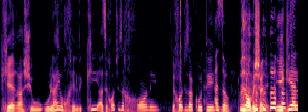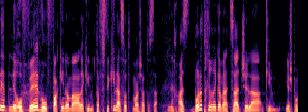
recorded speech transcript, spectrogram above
קרע שהוא אולי הוא חלקי, אז יכול להיות שזה כרוני, יכול להיות שזה אקוטי. עזוב. לא משנה. היא הגיעה ל- לרופא והוא fucking אמר לה, כאילו, תפסיקי לעשות את מה שאת עושה. נכון. אז בוא נתחיל רגע מהצד של ה... כאילו, יש פה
